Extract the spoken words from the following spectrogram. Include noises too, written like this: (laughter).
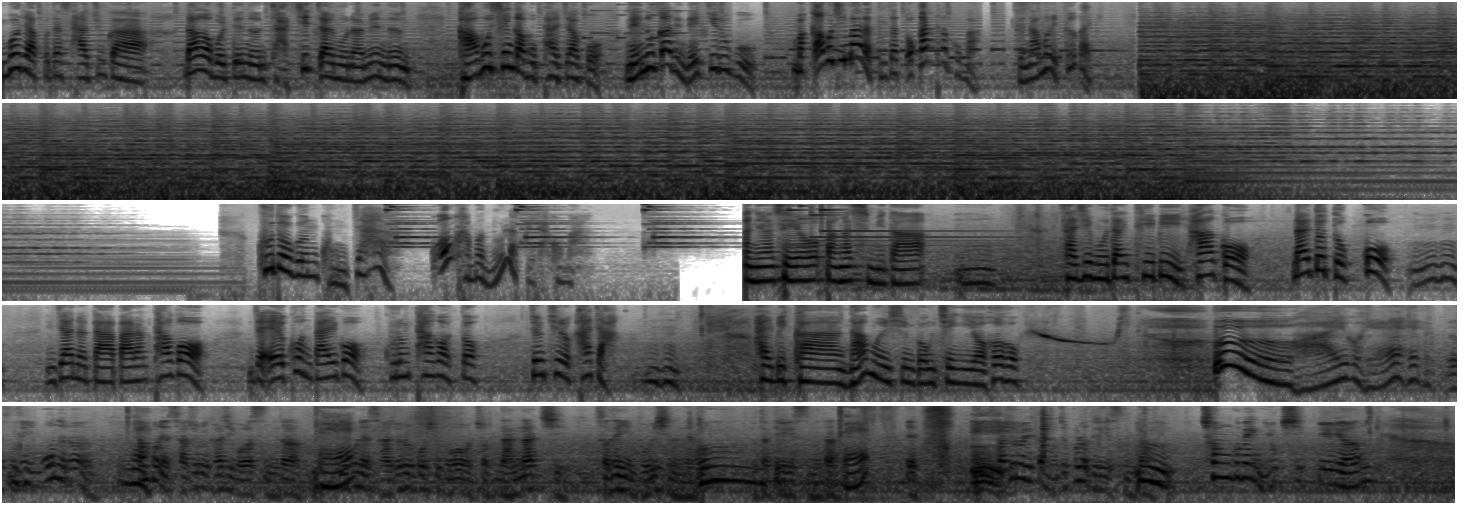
머리 아프다 사주가 나가 볼 때는 자칫 잘못하면은 가부 생가부 팔자고 내 눈깔이 내 찌르고 막 까불지 마라. 둘 다 똑같다고 막 그 나머리 끄바이 구독은 공짜. 꼭 한번 눌러보라고만. 안녕하세요. 반갑습니다. 음, 사시무당 TV 하고 날도 덥고 음, 이제는 다 바람 타고 이제 에어컨 달고 구름 타고 또 점치러 가자. 음, 할비캉 나물 신봉챙이요 허허. 어, 아이고 예 네, 선생님 오늘은 네. 한 분의 사주를 가지고 왔습니다. 네. 이분의 사주를 보시고 좀 낱낱이 선생님 보이시는 대로 음. 부탁드리겠습니다. 네. 네. (clears throat) 사주를 일단 먼저 불러드리겠습니다. 음. 1961년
